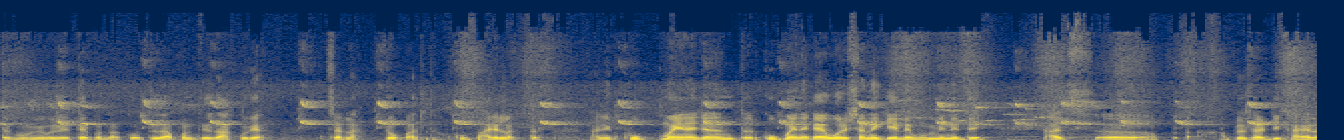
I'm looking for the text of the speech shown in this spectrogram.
तर मम्मी बोलते ते पण दाखवतो आपण ते दाखवूया. चला टोपातलं. खूप भारी लागतं. आणि खूप महिन्याच्या नंतर खूप महिन्या काय वर्षाने केलं आहे मम्मीने ते. आज आपल्यासाठी खायला.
